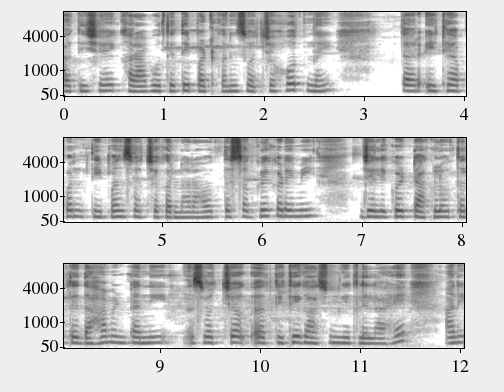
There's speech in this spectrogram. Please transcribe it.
अतिशय खराब होते. ती पटकन स्वच्छ होत नाही. तर इथे आपण ती पण स्वच्छ करणार आहोत. तर सगळीकडे मी जे लिक्विड टाकलं होतं ते दहा मिनटांनी स्वच्छ तिथे घासून घेतलेलं आहे. आणि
